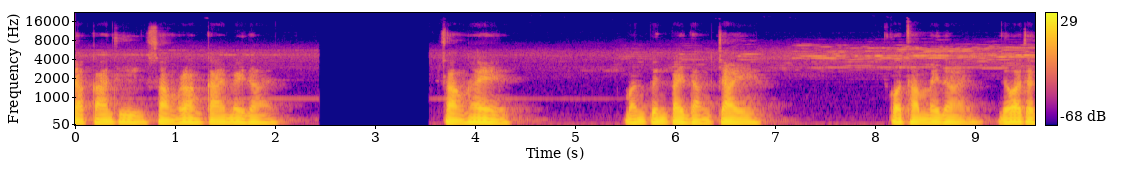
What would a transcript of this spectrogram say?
จากการที่สั่งร่างกายไม่ได้ สั่งให้มันเป็นไปดั่งใจ ก็ทำไม่ได้เดี๋ยวอาจจะ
